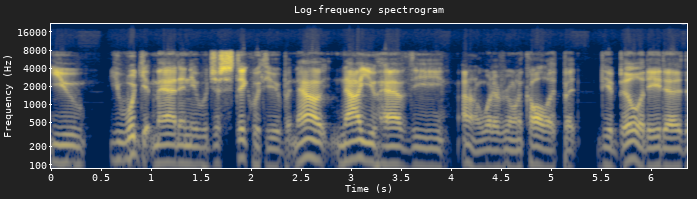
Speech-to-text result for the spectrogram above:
you you would get mad and it would just stick with you. But now now you have the I don't know whatever you want to call it, but the ability to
